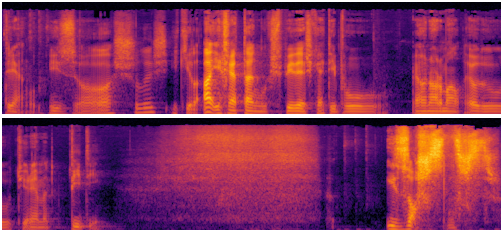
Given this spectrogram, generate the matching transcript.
Triângulo, isósceles, equilátero. Ah, e retângulo, estupidez, que é tipo. É o normal, é o do teorema de Pitti. Isósceles.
